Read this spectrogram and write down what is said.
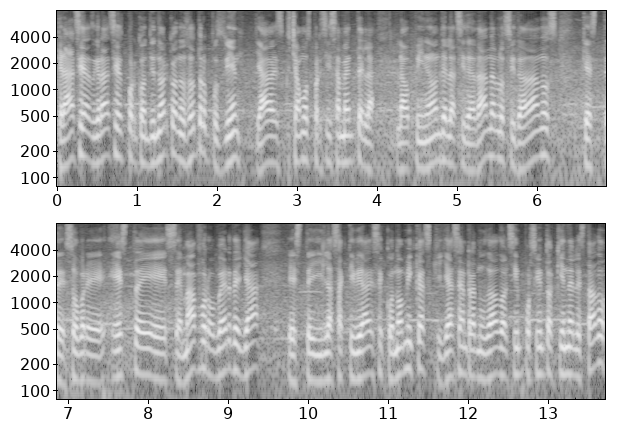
Gracias, gracias por continuar con nosotros. Pues bien, ya escuchamos precisamente la, opinión de la ciudadana, los ciudadanos, que este, sobre este semáforo verde ya este, y las actividades económicas que ya se han reanudado al 100% aquí en el estado.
